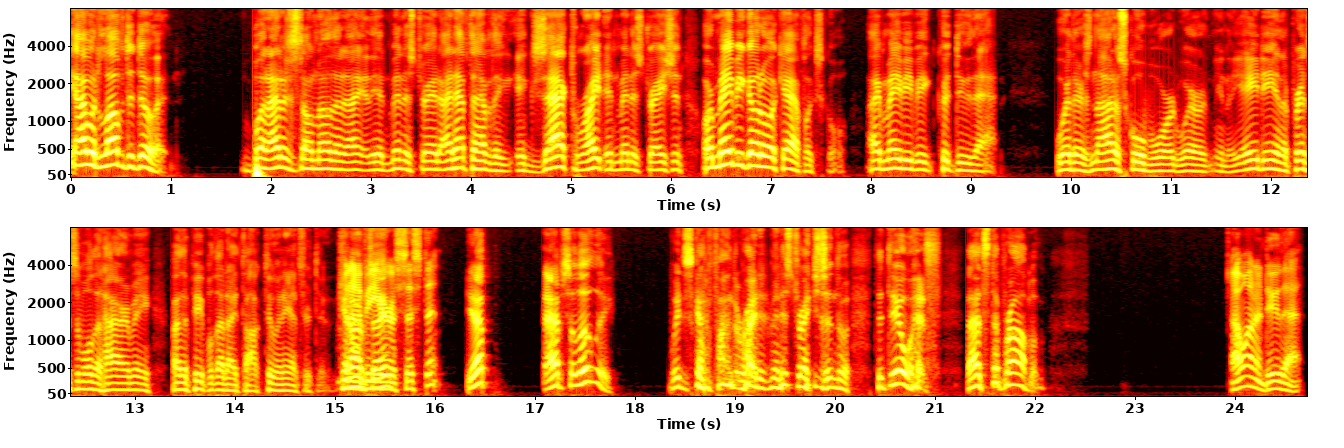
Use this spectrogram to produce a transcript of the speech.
yeah, I would love to do it, but I just don't know that I, the administrator, I'd have to have the exact right administration, or maybe go to a Catholic school. I maybe be, could do that, where there's not a school board, where you know the AD and the principal that hire me are the people that I talk to and answer to. You Can I be your assistant? Yep, absolutely. We just got to find the right administration to, to deal with. That's the problem. I want to do that.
